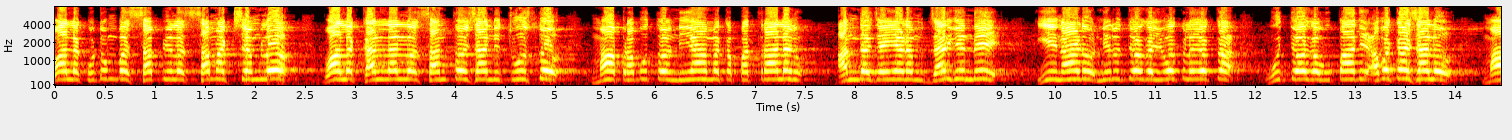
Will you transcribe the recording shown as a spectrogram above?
వాళ్ళ కుటుంబ సభ్యుల సమక్షంలో వాళ్ళ కళ్ళల్లో సంతోషాన్ని చూస్తూ మా ప్రభుత్వం నియామక పత్రాలను అందజేయడం జరిగింది. ఈనాడు నిరుద్యోగ యువకుల యొక్క ఉద్యోగ ఉపాధి అవకాశాలు మా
